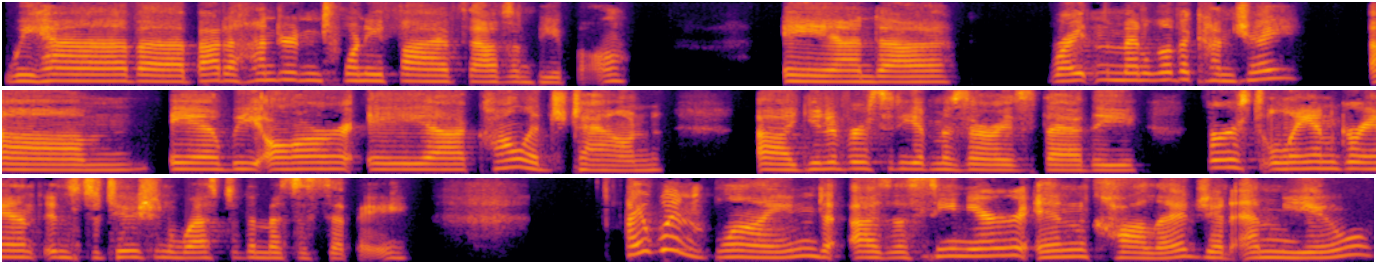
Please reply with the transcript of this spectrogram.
we have uh, about 125,000 people and uh, right in the middle of the country. Um, and we are a uh, college town. Uh, University of Missouri is there, the first land grant institution west of the Mississippi. I went blind as a senior in college at MU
